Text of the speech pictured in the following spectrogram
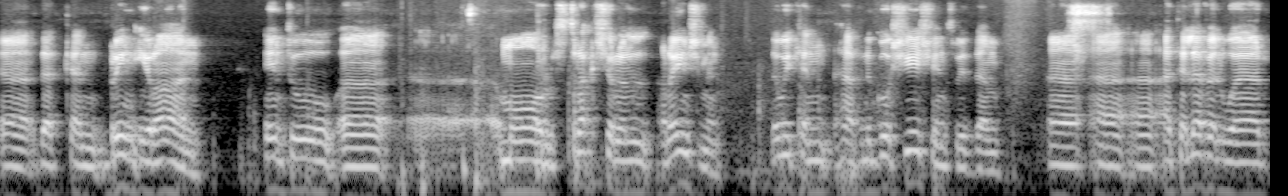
uh, that can bring Iran into uh, uh, more structural arrangement that we can have negotiations with them uh, uh, at a level where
